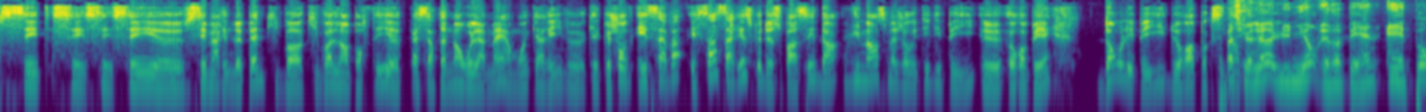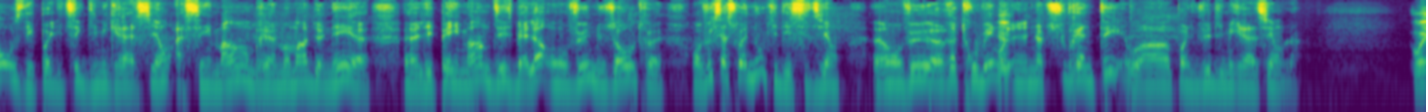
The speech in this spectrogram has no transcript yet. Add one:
c'est c'est c'est c'est Marine Le Pen qui va qui va l'emporter très certainement haut la main à moins qu'arrive euh, quelque chose. Et ça va, et ça, ça risque de se passer dans l'immense majorité des pays euh, européens dont les pays d'Europe occidentale. Parce que là, l'Union européenne impose des politiques d'immigration à ses membres. À un moment donné, euh, les pays membres disent, ben là, on veut, nous autres, on veut que ce soit nous qui décidions. on veut retrouver notre souveraineté au, point de vue de l'immigration. Oui,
